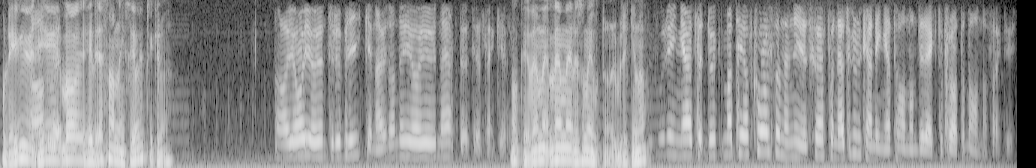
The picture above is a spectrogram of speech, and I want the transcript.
Och det är ju, ja, det är, ju, vad, är det sanningsenligt tycker du? Ja, jag gör ju inte rubrikerna utan det gör ju nätet helt enkelt. Okej, okay, vem, vem är det som har gjort den rubriken då? Du får ringa, du, Mattias Karlsson är nyhetschef på Jag tycker du kan ringa till honom direkt och prata med honom faktiskt.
